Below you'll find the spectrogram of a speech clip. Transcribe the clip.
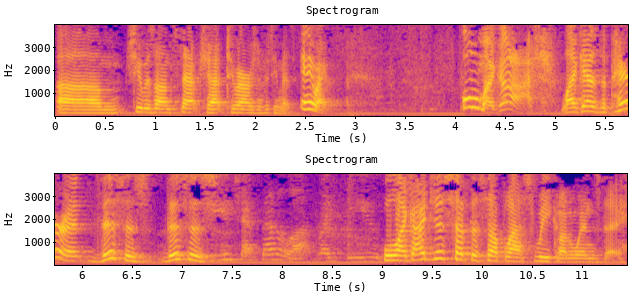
Um, she was on Snapchat two hours and 15 minutes. Anyway, oh my gosh! Like as a parent, this is this is Do you check that a lot? Like, do you? well, like I just set this up last week on Wednesday.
